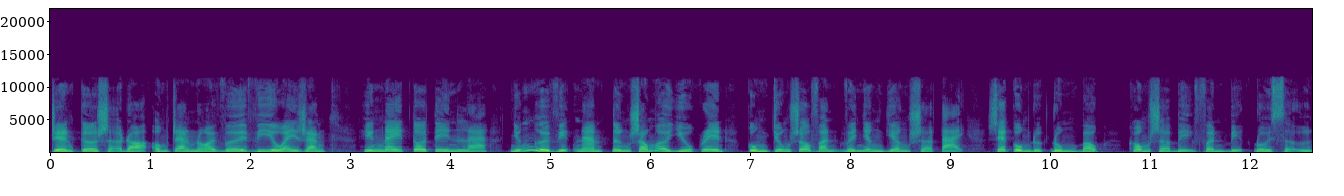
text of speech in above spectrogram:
Trên cơ sở đó, ông Trang nói với VOA rằng Hiện nay tôi tin là những người Việt Nam từng sống ở Ukraine cùng chung số phận với nhân dân sở tại sẽ cùng được đùng bọc, không sợ bị phân biệt đối xử.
